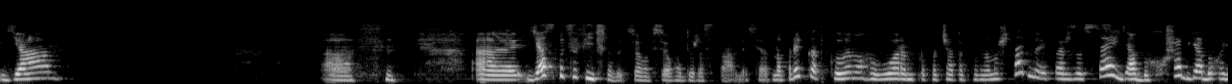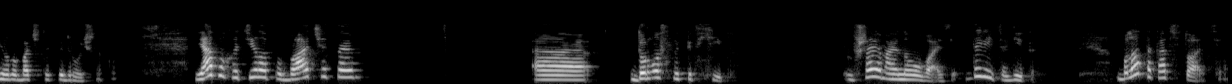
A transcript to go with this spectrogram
Я, я специфічно до цього всього дуже ставлюся. Наприклад, коли ми говоримо про початок повномасштабної, перш за все, я би що б я би хотіла побачити в підручнику? Я би хотіла побачити е, дорослий підхід. Що я маю на увазі? Дивіться, діти, була така ситуація.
